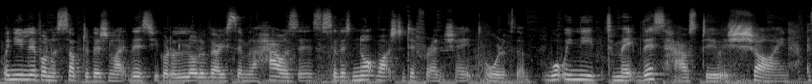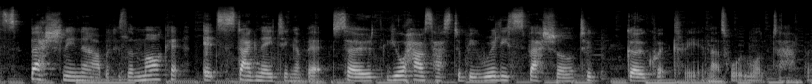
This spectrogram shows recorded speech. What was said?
When you live on a subdivision like this, you've got a lot of very similar houses, so there's not much to differentiate all of them. What we need to make this house do is shine, especially now because the market, it's stagnating a bit. So your house has to be really special to go quickly, and that's what we want to happen.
